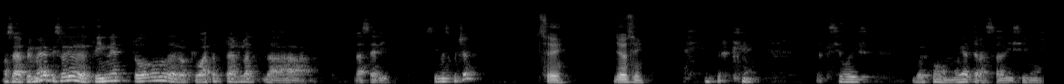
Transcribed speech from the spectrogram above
o sea, el primer episodio define todo de lo que va a tratar la, serie. ¿Sí me escuchan? Sí, yo sí. porque, porque sí voy, voy como muy atrasadísimo.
